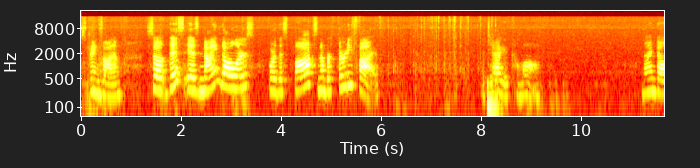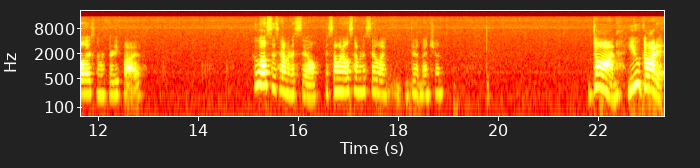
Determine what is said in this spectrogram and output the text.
strings on them. So this is $9 for this box number 35. The tag had come off. $9, number 35. Who else is having a sale? Is someone else having a sale I didn't mention? Dawn, you got it.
